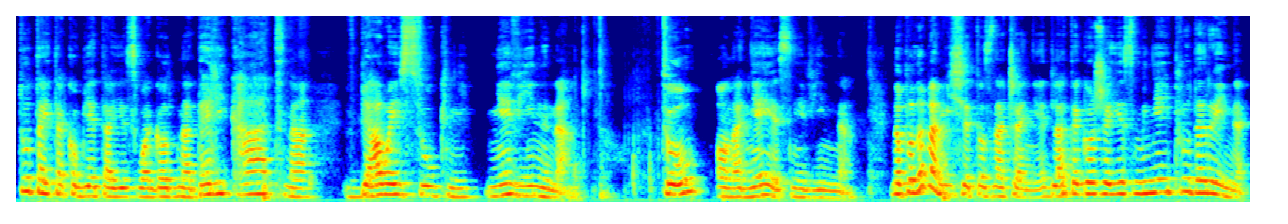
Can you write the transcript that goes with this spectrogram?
Tutaj ta kobieta jest łagodna, delikatna, w białej sukni, niewinna. Tu ona nie jest niewinna. No podoba mi się to znaczenie, dlatego że jest mniej pruderyjne.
